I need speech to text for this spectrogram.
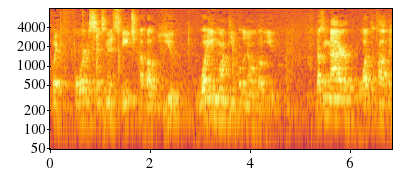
quick four to six minute speech about you. What do you want people to know about you? Doesn't matter what the topic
